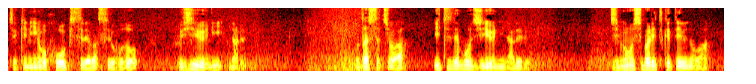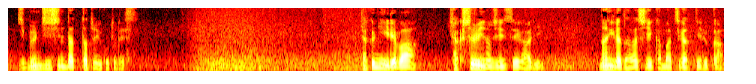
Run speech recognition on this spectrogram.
責任を放棄すればするほど不自由になる。私たちはいつでも自由になれる。自分を縛り付けているのは自分自身だったということです。100人いれば100種類の人生があり、何が正しいか間違っているか、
